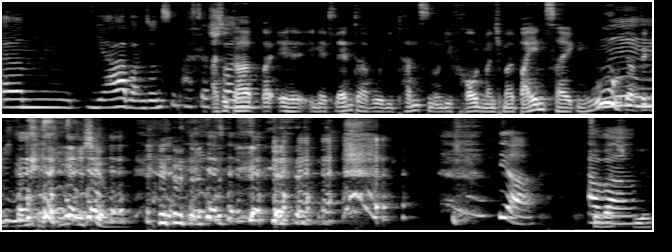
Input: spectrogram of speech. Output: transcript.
Ähm, ja, aber ansonsten passt er Also schon. da bei, äh, in Atlanta, wo sie tanzen und die Frauen manchmal Bein zeigen, uh, da bin ich ganz Mm. hysterisch geworden. ja, aber Beispiel.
